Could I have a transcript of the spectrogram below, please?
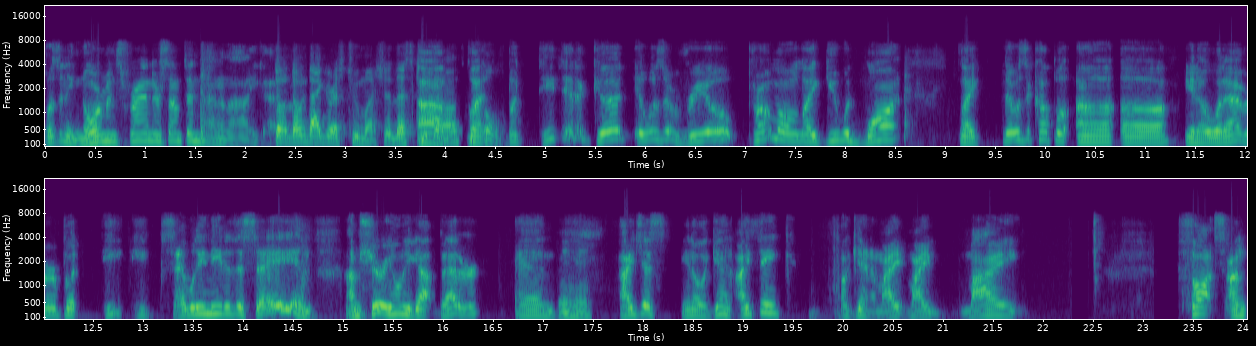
Wasn't he Norman's friend or something? I don't know how he got. Don't don't digress too much. Let's keep it Um, on but but he did a good. It was a real promo, like you would want. Like there was a couple, uh, uh, you know, whatever. But he he said what he needed to say, and I'm sure he only got better. And Mhm. I just, you know, again, I think, again, my my my thoughts on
